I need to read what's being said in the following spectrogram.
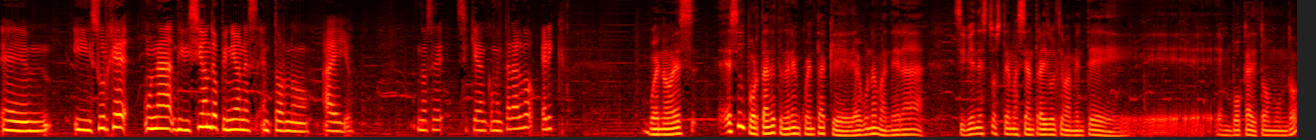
eh, y surge una división de opiniones en torno a ello. No sé si quieran comentar algo, Eric. Bueno, es, es importante tener en cuenta que de alguna manera, si bien estos temas se han traído últimamente eh, en boca de todo mundo,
